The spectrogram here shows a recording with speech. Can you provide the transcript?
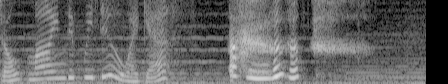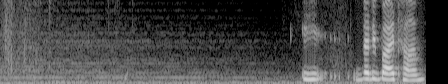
Don't mind if we do, I guess. he, did he buy time?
